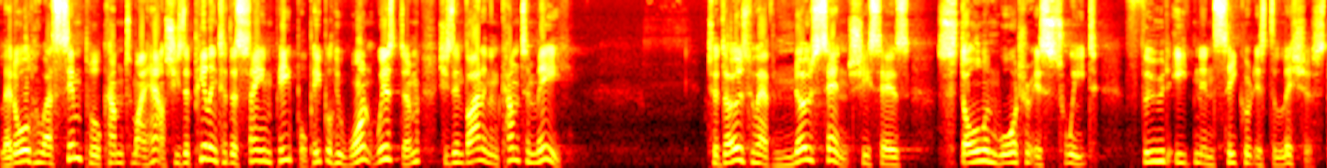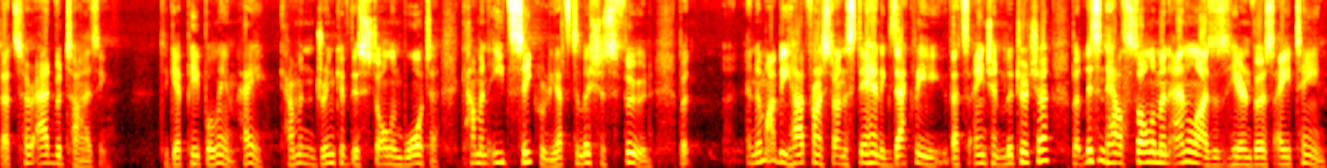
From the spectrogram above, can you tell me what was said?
let all who are simple come to my house. She's appealing to the same people, people who want wisdom. She's inviting them, come to me. To those who have no sense, she says, stolen water is sweet, food eaten in secret is delicious. That's her advertising to get people in. Hey, come and drink of this stolen water. Come and eat secretly. That's delicious food. But and it might be hard for us to understand exactly that's ancient literature, but listen to how Solomon analyzes here in verse 18.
